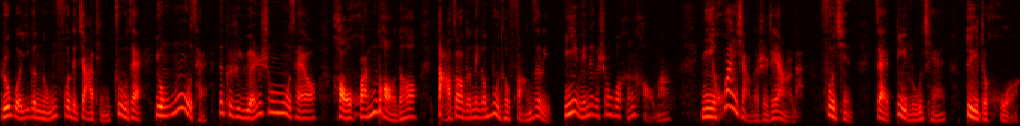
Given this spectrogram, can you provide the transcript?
如果一个农夫的家庭住在用木材，那可是原生木材哦，好环保的哦，打造的那个木头房子里，你以为那个生活很好吗？你幻想的是这样的：父亲在壁炉前对着火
